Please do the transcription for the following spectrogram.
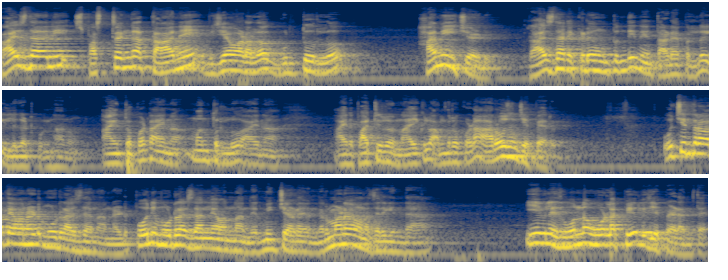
రాజధాని స్పష్టంగా తానే విజయవాడలో గుంటూరులో హామీ ఇచ్చాడు. రాజధాని ఇక్కడే ఉంటుంది నేను తాడేపల్లిలో ఇల్లు కట్టుకుంటున్నాను. ఆయనతో పాటు ఆయన మంత్రులు ఆయన ఆయన పార్టీలో నాయకులు అందరూ కూడా ఆ రోజున చెప్పారు. వచ్చిన తర్వాత ఏమన్నాడు? మూడు రాజధానులు అన్నాడు. పోనీ మూడు రాజధానులు ఏమన్నా నిర్మించాడా? నిర్మాణం ఏమన్నా జరిగిందా? ఏమి లేదు. ఉన్న ఊళ్ళ పేర్లు చెప్పాడు అంతే.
